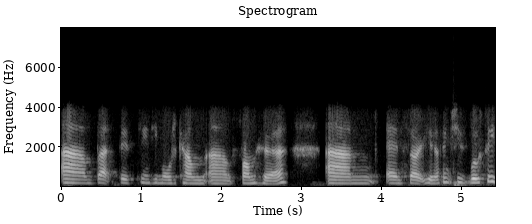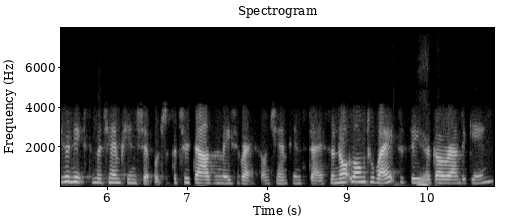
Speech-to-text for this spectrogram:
Um, but there's plenty more to come uh, from her. Um, and so, yeah, I think she's. We'll see her next in the championship, which is the 2,000 metre race on Champions Day. So not long to wait to see her go around again.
